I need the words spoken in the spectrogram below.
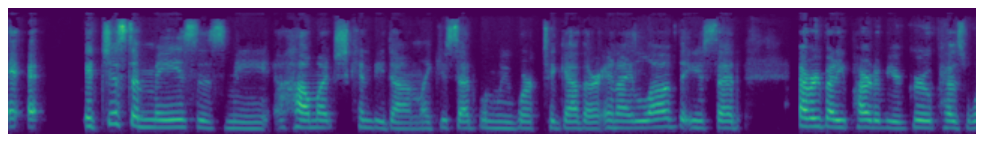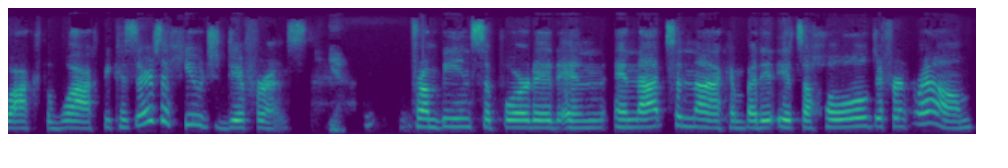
it, it just amazes me how much can be done, like you said, when we work together. And I love that you said everybody part of your group has walked the walk because there's a huge difference Yeah. from being supported and and not to knock them, but it, it's a whole different realm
